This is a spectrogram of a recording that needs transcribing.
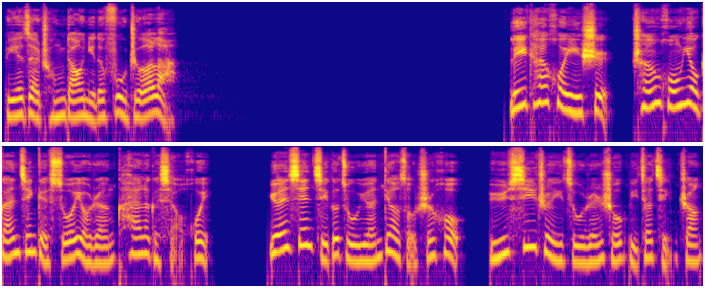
别再重蹈你的覆辙了。”离开会议室，陈红又赶紧给所有人开了个小会。原先几个组员调走之后，于西这一组人手比较紧张，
